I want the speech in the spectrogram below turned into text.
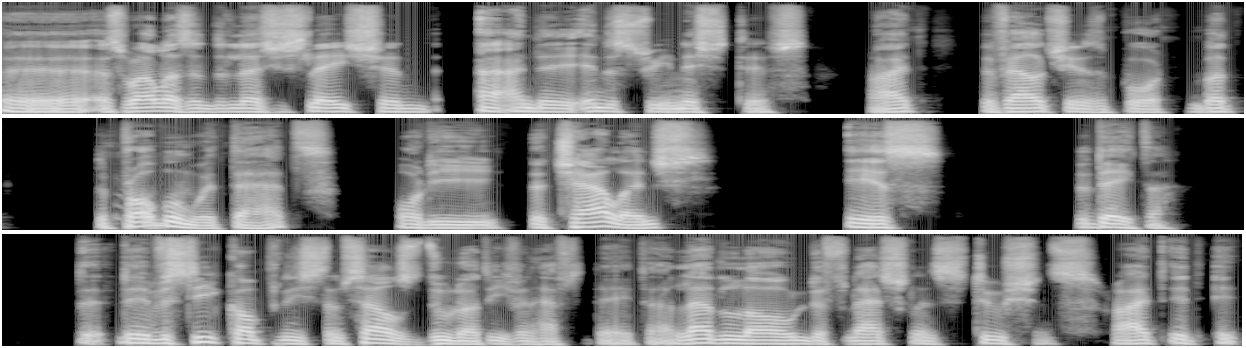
uh, as well as in the legislation and the industry initiatives, right? The value chain is important. But the problem with that, or the, the challenge, is the data. The, the investee companies themselves do not even have the data, let alone the financial institutions, right? It, it,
